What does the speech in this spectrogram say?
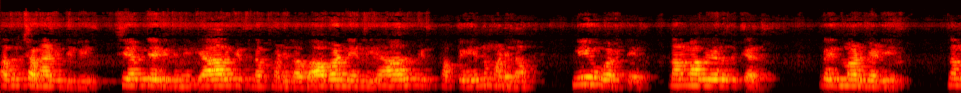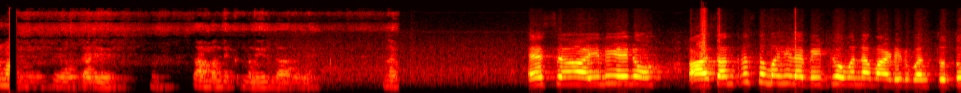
ಅದು ಚೆನ್ನಾಗಿದ್ದೀವಿ. ಸೇಫ್ಟಿ ಆಗಿದ್ದೀನಿ ಯಾರು ಕಿಡ್ನಾಪ್ ಮಾಡಿಲ್ಲ. ಬಾಬಣ್ಣೆಯಲ್ಲಿ ಯಾರು ಕಿಡ್ನಾಪ್ ಏನು ಮಾಡಿಲ್ಲ. ನೀವು ಅಷ್ಟೇ. ನನ್ನ ಮಗ ಹೇಳೋದಕ್ಕೆ ಇದು ಮಾಡಬೇಡಿ. ನನ್ನ ಮಗ ತಡೆ ಸಂಬಂಧಿಕ ಮನೆ ಎಸ್ ಇನ್ನು ಏನು? ಸಂತ್ರಸ್ತ ಮಹಿಳೆ ವಿಡಿಯೋವನ್ನ ಮಾಡಿರುವಂತದ್ದು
